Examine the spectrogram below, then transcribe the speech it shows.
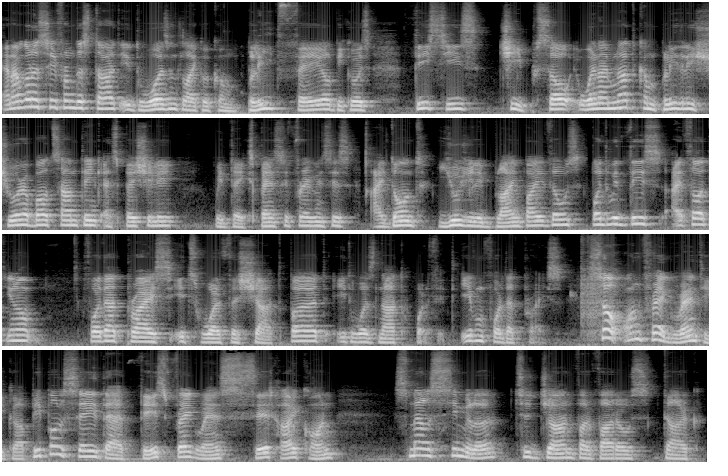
And I'm gonna say from the start, it wasn't like a complete fail because this is cheap. So when I'm not completely sure about something, especially with the expensive fragrances, I don't usually blind buy those. But with this, I thought, you know, for that price, it's worth a shot, but it was not worth it, even for that price. So on Fragrantica, people say that this fragrance, Zirh Ikon, smells similar to John Varvatos Dark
